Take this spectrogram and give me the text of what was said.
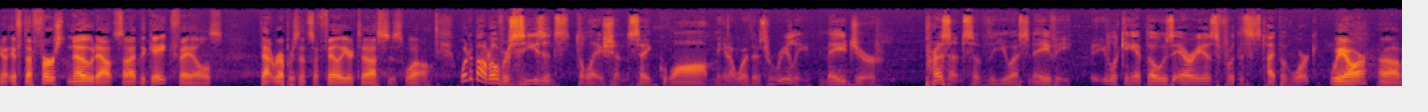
You know, if the first node outside the gate fails, that represents a failure to us as well. What about overseas installations, say Guam, you know, where there's really major presence of the U.S. Navy. Are you looking at those areas for this type of work? We are. Uh,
